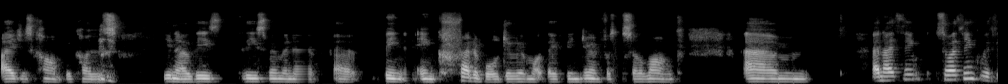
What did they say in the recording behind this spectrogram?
I just can't because, you know, these, these women have uh, been incredible doing what they've been doing for so long. Um, and I think, so I think with,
